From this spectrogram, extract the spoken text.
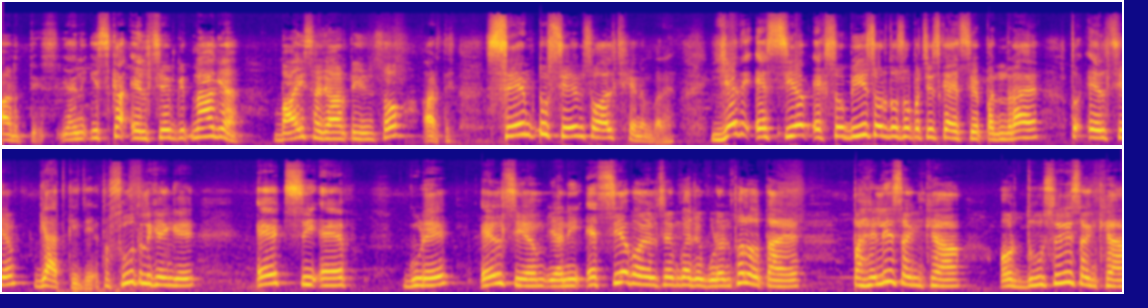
अड़तीस। यानी इसका एलसीएम कितना आ गया? बाईस हज़ार तीन सौ अड़तीस। सेम टू सेम सवाल छः नंबर है। यदि एस सी एफ़ एक सौ बीस और दो सौ पच्चीस का एच सी एफ़ पंद्रह है तो एल सी एम ज्ञात कीजिए। तो सूत्र लिखेंगे एच सी एफ़ गुड़े एल सी एम यानी एच सी एफ़ और एल सी एम का जो गुणनफल होता है, पहली संख्या और दूसरी संख्या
